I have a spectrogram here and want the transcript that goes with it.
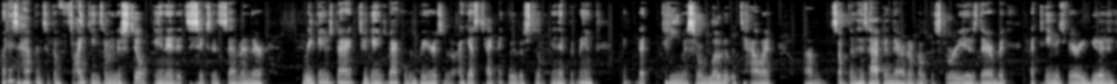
What has happened to the Vikings? I mean, they're still in it at six and seven. They're three games back, two games back with the Bears. I guess technically they're still in it, but man, that team is so loaded with talent. Um, something has happened there. I don't know what the story is there, but that team is very good, and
